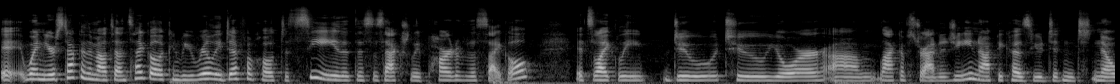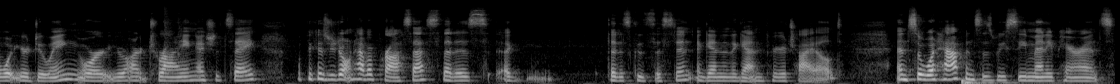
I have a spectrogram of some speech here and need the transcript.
it, when you're stuck in the meltdown cycle, it can be really difficult to see that this is actually part of the cycle. It's likely due to your um, lack of strategy, not because you didn't know what you're doing or you aren't trying, I should say, but because you don't have a process that is a, that is consistent again and again for your child. And so what happens is we see many parents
